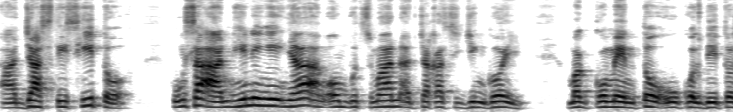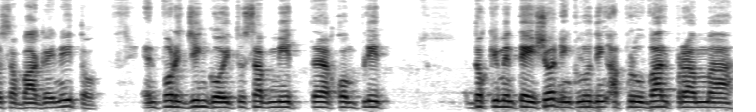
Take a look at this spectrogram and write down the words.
uh, Justice Hito, kung saan hiningi niya ang ombudsman at saka si Jinggoy magkomento ukol dito sa bagay na ito and for Jinggoy to submit uh, complete documentation including approval from uh,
